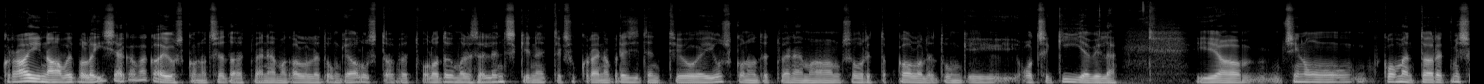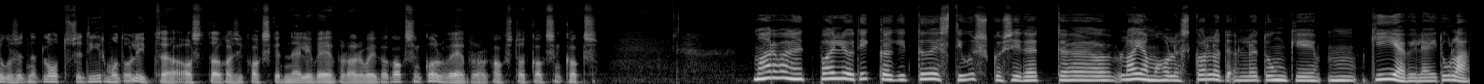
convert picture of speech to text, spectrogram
Ukraina võib-olla ise ka väga ei uskunud seda, et Venemaa kallaletungi alustab, et Volodõmõr Zelenskõi, näiteks Ukraina president ju ei uskunud, et Venemaa sooritab kallaletungi otse Kiievile ja sinu kommentaar, et missugused need lootused, hirmud olid aasta tagasi, kakskümmend neli veebruar või ka kakskümmend kolm veebruar kaks tuhat kakskümmend kaks? Ma arvan, et paljud ikkagi tõesti uskusid, et äh, laiamahulist kallaletungi mm, Kiievile ei tule.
